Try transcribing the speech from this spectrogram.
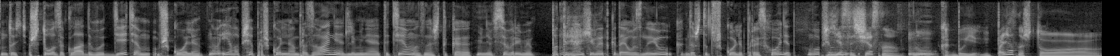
Ну, то есть что закладывают детям в школе? Ну, я вообще про школьное образование, для меня эта тема, знаешь, такая, меня все время потряхивает, когда я узнаю, когда что-то в школе происходит. В общем, Если честно, ну, Мгм. как бы понятно, что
